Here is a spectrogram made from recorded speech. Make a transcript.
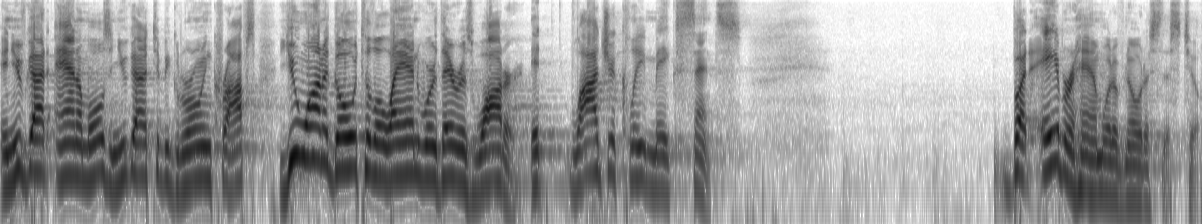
and you've got animals and you got to be growing crops, you want to go to the land where there is water. It logically makes sense. But Abraham would have noticed this too.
